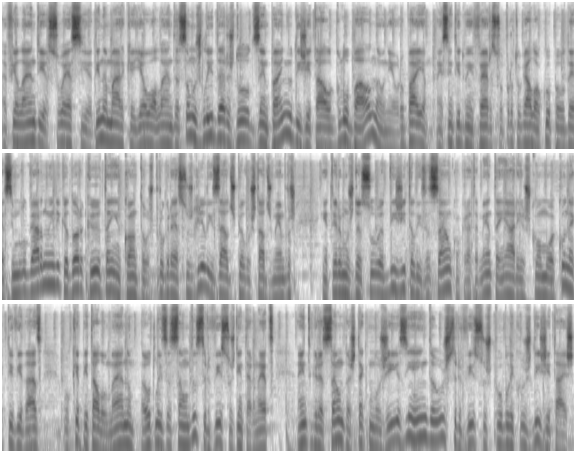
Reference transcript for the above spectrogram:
A Finlândia, Suécia, Dinamarca e a Holanda são os líderes do desempenho digital global na União Europeia. Em sentido inverso, Portugal ocupa o décimo lugar no indicador que tem em conta os progressos realizados pelos Estados-membros em termos da sua digitalização, concretamente em áreas como a conectividade, o capital humano, a utilização de serviços de internet, a integração das tecnologias tecnologias e ainda os serviços públicos digitais.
